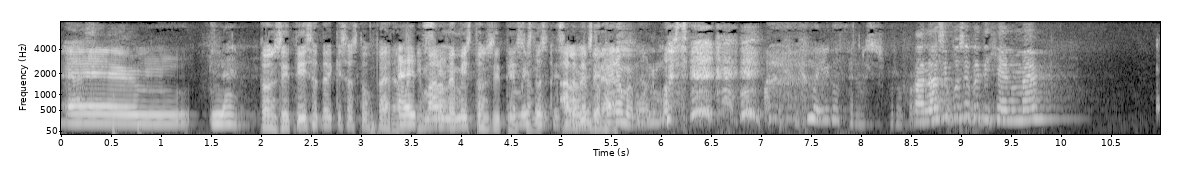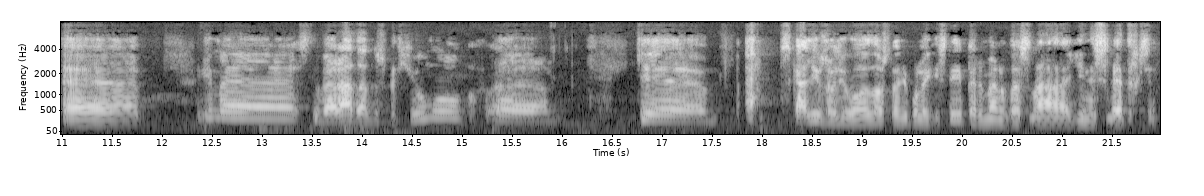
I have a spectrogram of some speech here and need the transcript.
Ε, μ, ναι. Τον ζητήσατε και σας τον φέραμε. Έτσι. Ή μάλλον εμείς τον Εμείς ζητήσαμε. το ζητήσαμε, αλλά δεν εμείς το πειράζει. φέραμε μόνοι μας. Έχουμε λίγο θράσεις προπάνω. Θανάση, πού σε πετυχαίνουμε; Ε, είμαι στη βεράντα του σπιτιού μου ε, και ε, σκαλίζω λίγο εδώ στον υπολογιστή περιμένοντας να γίνει η συνέντευξη.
